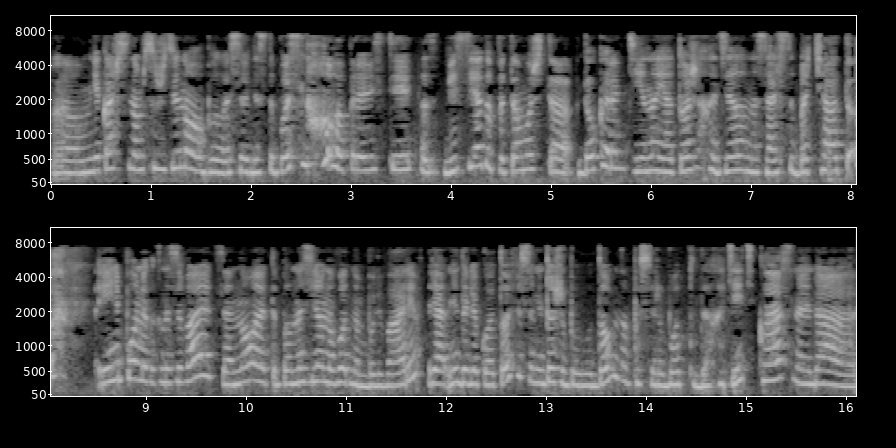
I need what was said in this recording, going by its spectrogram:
Э, мне кажется, нам суждено было сегодня с тобой снова провести беседу, потому что до карантина я тоже ходила на сальсу бачату. Я не помню, как называется, но это было на Зеленоводном бульваре, недалеко от офиса. Мне тоже было удобно после работы туда ходить. Классное, да,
